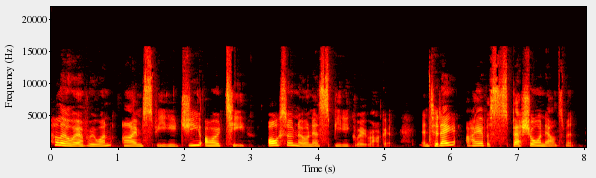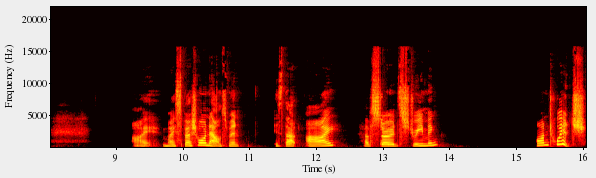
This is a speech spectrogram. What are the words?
Hello everyone, I'm Speedy GRT, also known as Speedy Grayrocket, and today I have a special announcement. I my special announcement is that I have started streaming on Twitch.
